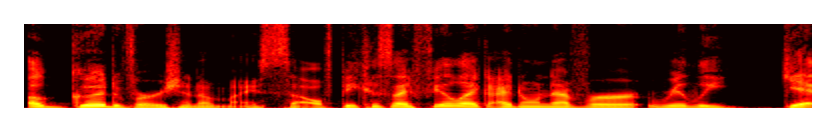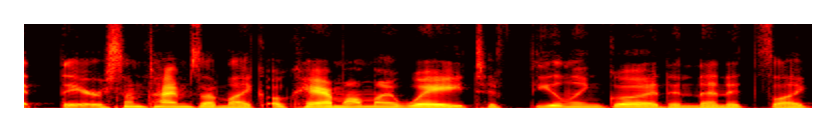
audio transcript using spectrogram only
a good version of myself. Because I feel like I don't ever really get there. Sometimes I'm like, okay, I'm on my way to feeling good. And then it's like,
